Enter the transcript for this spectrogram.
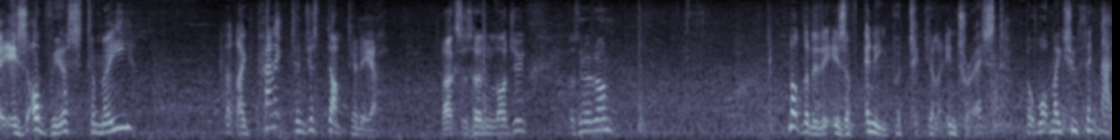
It is obvious to me that they panicked and just dumped it here. Lacks a certain logic, doesn't it, Ron? Not that it is of any particular interest, but what makes you think that?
